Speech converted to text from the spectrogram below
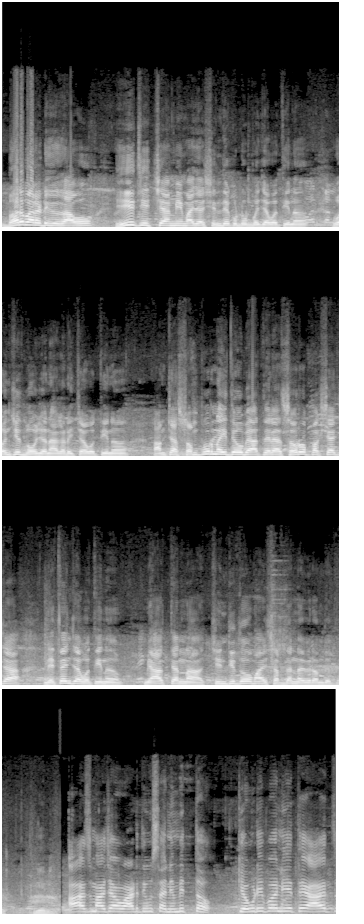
भरभराटीचं जावं. हीच इच्छा मी माझ्या शिंदे कुटुंबाच्या वतीनं वंचित बहुजन आघाडीच्या वतीनं आमच्या संपूर्ण इथे उभ्या असलेल्या सर्व पक्षाच्या नेत्यांच्या वतीनं मी आज त्यांना चिंतितो माझ्या शब्दांना विराम देतो. आज माझ्या वाढदिवसानिमित्त केवडीबन येथे आज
